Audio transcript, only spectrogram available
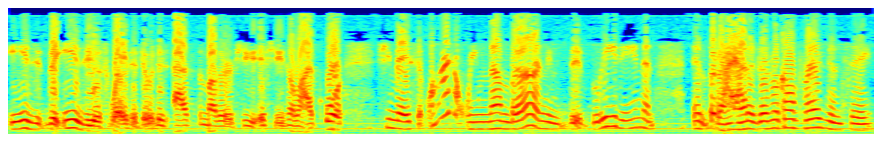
easy the easiest way to do it is ask the mother if she if she's alive, or she may say, "Well, I don't remember and the bleeding, and, and but I had a difficult pregnancy."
